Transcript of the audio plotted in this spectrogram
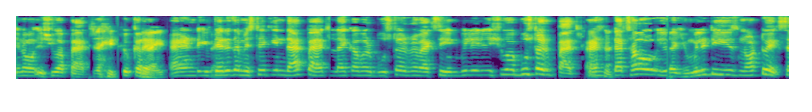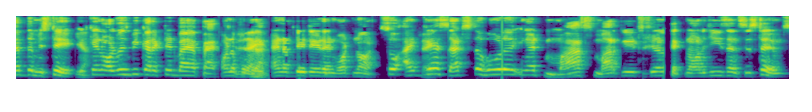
you know issue a patch right. to correct. Right. and if right. there is a mistake in that patch like our booster vaccine we'll issue a booster patch and that's how you, the humility is not to accept the mistake yeah. it can always be corrected by a patch on a program right. and updated and whatnot so i right. guess that's the whole uh, at mass market technologies and systems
